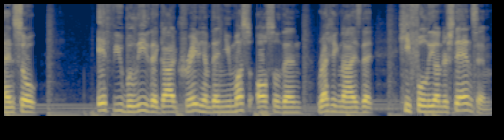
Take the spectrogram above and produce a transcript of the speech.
And so if you believe that God created him, then you must also then recognize that he fully understands him.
